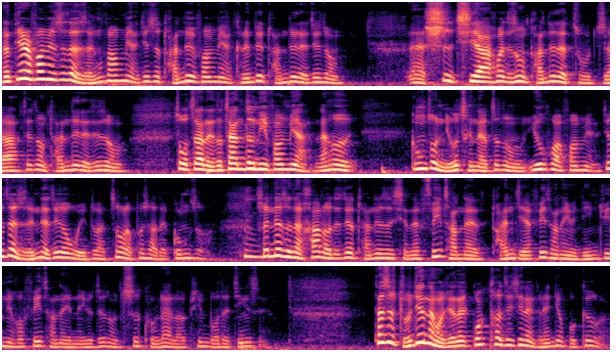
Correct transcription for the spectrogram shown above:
那第二方面是在人方面，就是团队方面，可能对团队的这种呃士气啊，或者这种团队的组织啊，这种团队的这种作战的这种战斗力方面啊，然后工作流程的这种优化方面，就在人的这个维度啊，做了不少的工作。嗯所以那时候的哈罗的这个团队是显得非常的团结，非常的有凝聚力和非常的有这种吃苦耐劳拼搏的精神。但是逐渐的，我觉得光靠这些呢，可能就不够了。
